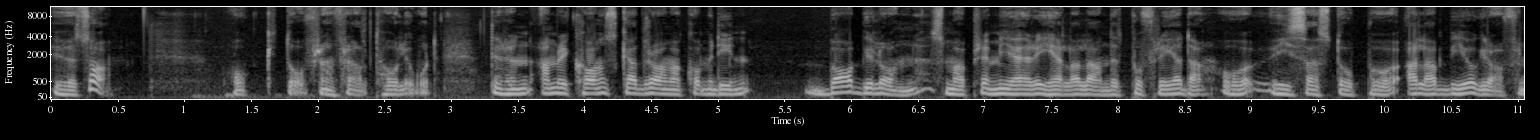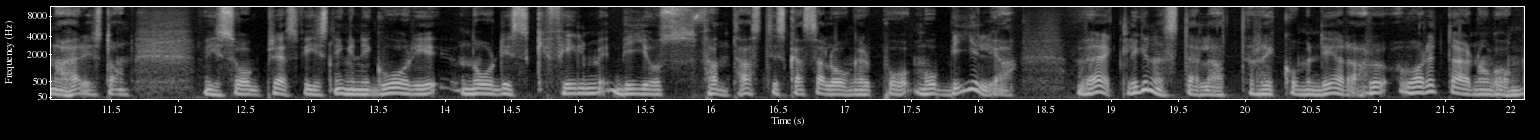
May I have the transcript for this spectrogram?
USA och då framförallt Hollywood. Det är den amerikanska dramakomedin Babylon som har premiär i hela landet på fredag och visas då på alla biograferna här i stan. Vi såg pressvisningen igår i Nordisk Film Bios fantastiska salonger på Mobilia. Verkligen ett ställe att rekommendera. Har du varit där någon gång,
